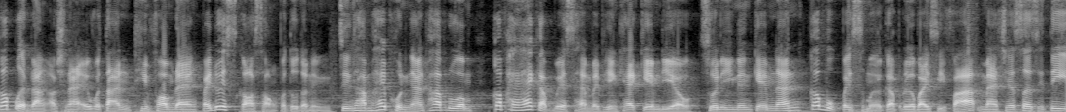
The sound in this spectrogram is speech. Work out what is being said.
ก็เปิดรังเอาชนะเอเวอร์ตันทีมฟอร์มแรงไปด้วยสกอร์2ประตูต่อหนึ่งจึงทำให้ผลงานภาพรวม ก็แพ้ให้กับเวสต์แฮมไปเพียงแค่เกมเดียว ส่วนอีกหนึ่งเกมนั้นก็บุกไปเสมอกับเรือใบสีฟ้าแมนเชสเตอร์ซิตี้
